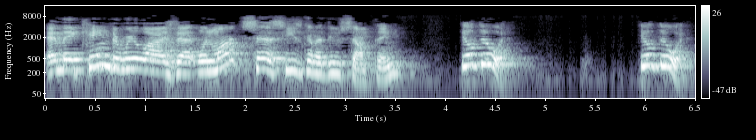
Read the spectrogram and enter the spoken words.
And they came to realize that when Mark says he's going to do something, he'll do it. He'll do it.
